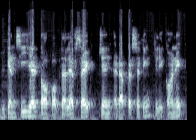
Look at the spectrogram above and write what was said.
you can see here top of the left side change adapter setting click on it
